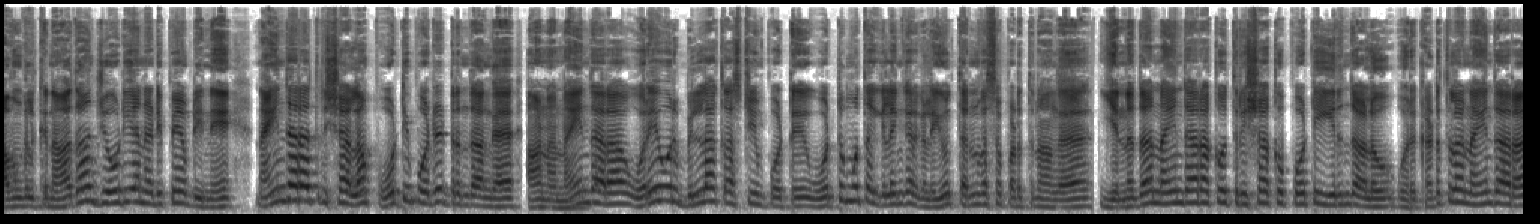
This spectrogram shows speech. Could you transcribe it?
அவங்களுக்கு நான் தான் ஜோடியா நடிப்பேன் அப்படின்னு நயன்தாரா த்ரிஷா எல்லாம் போட்டி போட்டுட்டு இருந்தாங்க. ஆனா நயன்தாரா ஒரே ஒரு பில்லா காஸ்டியூம் போட்டு ஒட்டுமொத்த இளைஞர்களையும் தன்வசப்படுத்தினாங்க. என்னதான் நயன்தாராக்கும் த்ரிஷாக்கும் போட்டி இருந்தாலும் ஒரு கட்டத்துல நயன்தாரா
